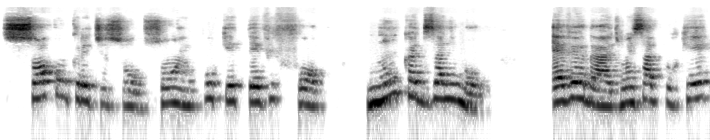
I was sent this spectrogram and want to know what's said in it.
só concretizou o sonho porque teve foco, nunca desanimou. É verdade, mas sabe por quê?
